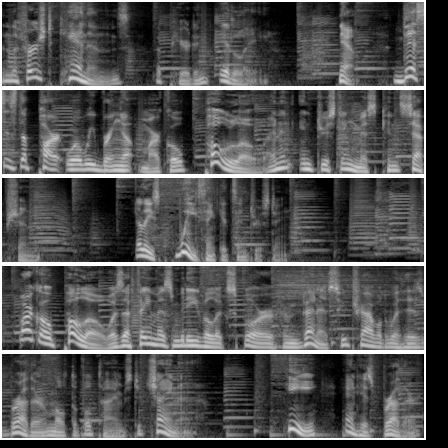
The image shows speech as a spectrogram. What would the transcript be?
and the first cannons appeared in Italy. Now, this is the part where we bring up Marco Polo and an interesting misconception. At least, we think it's interesting. Marco Polo was a famous medieval explorer from Venice who traveled with his brother multiple times to China. He and his brother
